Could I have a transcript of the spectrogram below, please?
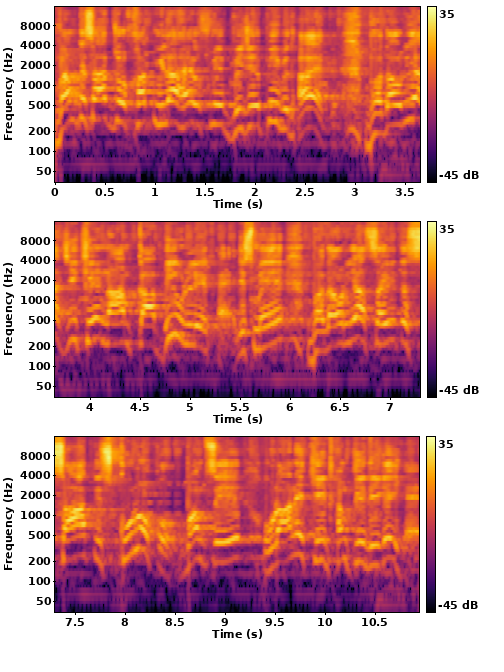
बम के साथ जो खत मिला है, उसमें बीजेपी विधायक भदौरिया जी के नाम का भी उल्लेख है, जिसमें भदौरिया सहित सात स्कूलों को बम से उड़ाने की धमकी दी गई है।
